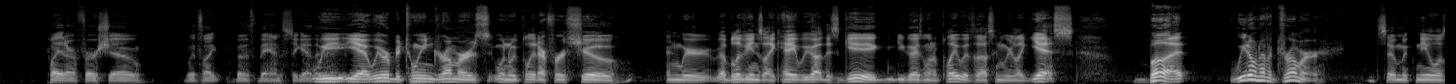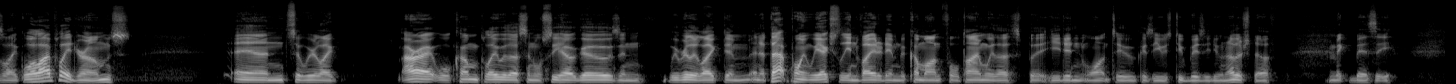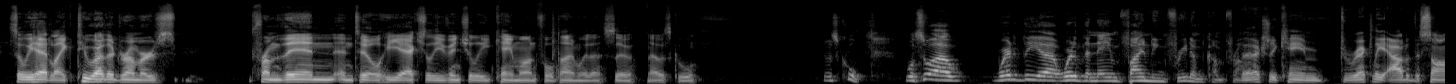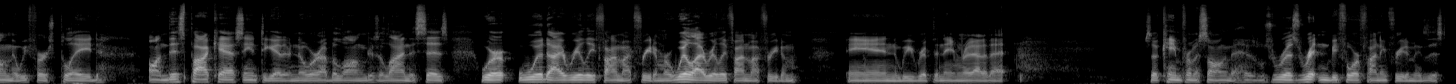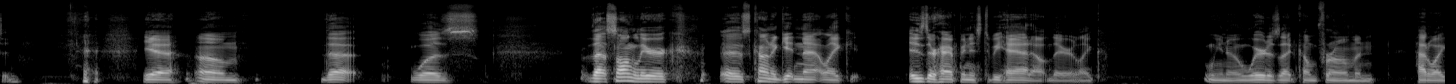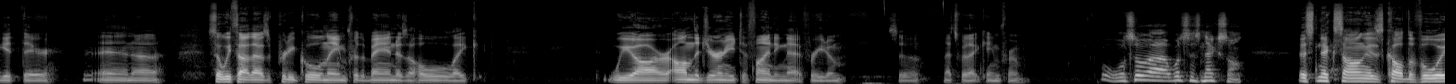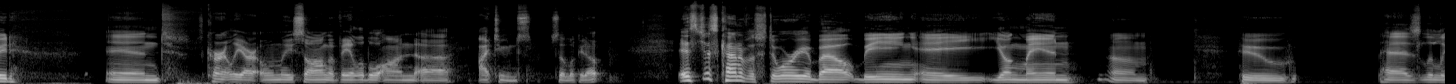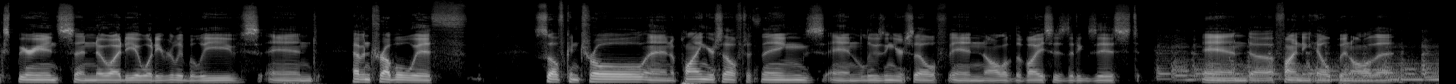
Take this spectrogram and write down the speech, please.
played our first show with like both bands together. We and- yeah, we were between drummers when we played our first show, and we're Oblivion's like, "Hey, we got this gig. You guys want to play with us?" And we are like, "Yes," but we don't have a drummer. So McNeil was like, "Well, I play drums," and so we were like, "All right, well, come play with us, and we'll see how it goes." And we really liked him. And at that point, we actually invited him to come on full time with us, but he didn't want to because he was too busy doing other stuff. McBusy. So we had like two other drummers from then until he actually eventually came on full time with us. So that was cool. It was cool. Well, so uh, where did the uh, where did the name Finding Freedom come from? That actually came directly out of the song that we first played on this podcast and together. Know where I belong. There's a line that says, "Where would I really find my freedom, or will I really find my freedom?" And we ripped the name right out of that. So it came from a song that has, was written before Finding Freedom existed. Yeah. Um, that was that song lyric is kind of getting at like, is there happiness to be had out there? Like, you know, where does that come from, and how do I get there? And uh, so we thought that was a pretty cool name for the band as a whole. Like, we are on the journey to finding that freedom. So that's where that came from. Cool. So uh, what's this next song? This next song is called The Void, and Currently our only song available on uh, iTunes. So look it up. it's just kind of a story about being a young man um, who has little experience and no idea what he really believes and having trouble with self control and applying yourself to things and losing yourself in all of the vices that exist and uh, finding help in all of that.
